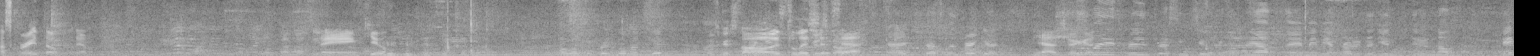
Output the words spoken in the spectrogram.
That's great though. Damn. Thank you. How was the first moment? Good? It was a good start. Oh, it's delicious. Good. Yeah. Uh, that was very good. Yeah, it's very This one good. is really interesting too because we have uh, maybe a product that you didn't know. Okay,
